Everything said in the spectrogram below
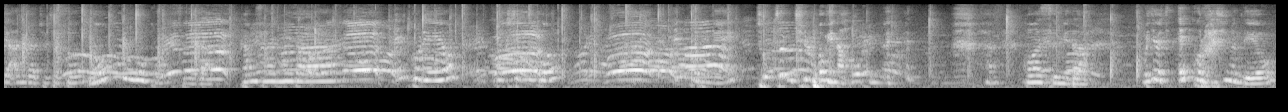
끝까지 앉아주셔서 너무너무 고맙습니다. 감사합니다. 앵콜이에요? 혹시 앵콜? 앵콜이네. 춤춘 칠봉이 나오겠네. 고맙습니다. 먼저 앵콜 하시는데요.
